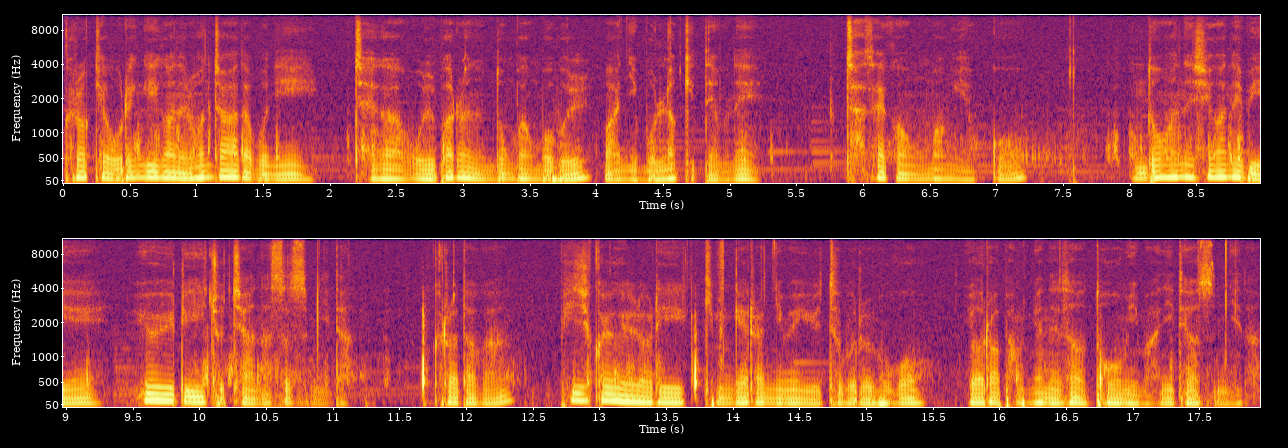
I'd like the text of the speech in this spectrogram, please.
그렇게 오랜 기간을 혼자 하다 보니 제가 올바른 운동 방법을 많이 몰랐기 때문에 자세가 엉망이었고 운동하는 시간에 비해 효율이 좋지 않았었습니다. 그러다가 피지컬 갤러리 김계란님의 유튜브를 보고 여러 방면에서 도움이 많이 되었습니다.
